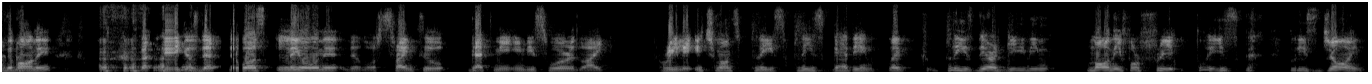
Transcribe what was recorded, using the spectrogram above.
the money, because there, there was Leone that was trying to get me in this world like really each month please please get in. Like please they are giving money for free. Please please join.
